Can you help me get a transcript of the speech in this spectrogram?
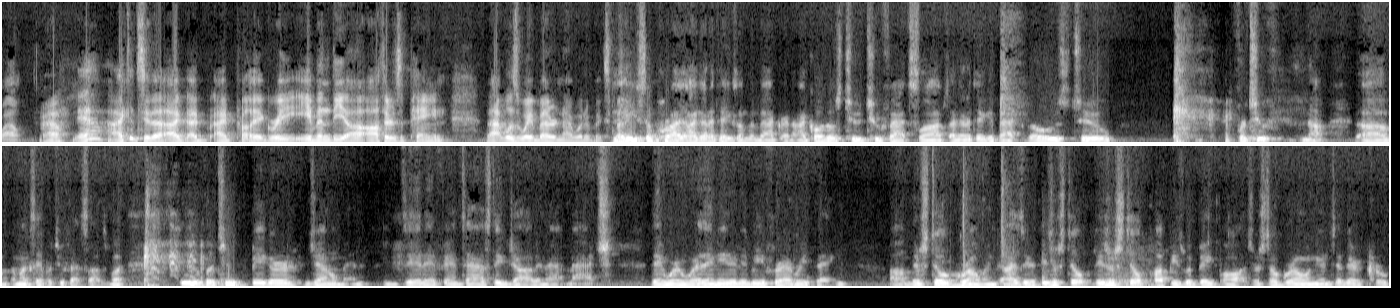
Wow. Well, yeah, I could see that. I, I, I'd probably agree. Even the uh, Authors of Pain, that was way better than I would have They expected. surprised. I got to take something back right now. I call those two two fat slobs. I got to take it back. Those two for two. No, uh, I'm not gonna say for two fat slobs, but for two bigger gentlemen did a fantastic job in that match. They were where they needed to be for everything. Um, they're still growing, guys. These these are still these are still puppies with big paws. They're still growing into their car-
